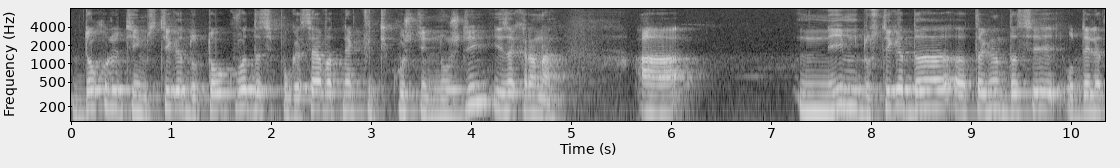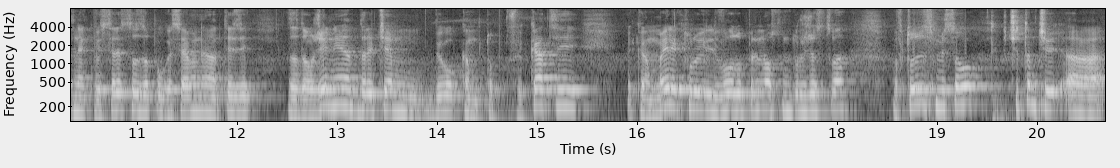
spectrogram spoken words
доходите им стигат до толкова да си погасяват някакви текущи нужди и за храна. А не им достига да тръгнат да си отделят някакви средства за погасяване на тези задължения, да речем било към топофикации, към електро или водоприносни дружества. В този смисъл считам, че а,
